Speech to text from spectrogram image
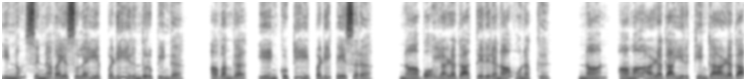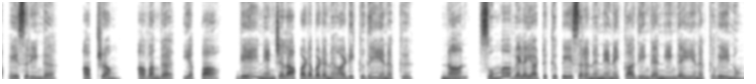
இன்னும் சின்ன வயசுல எப்படி இருந்திருப்பீங்க? அவங்க ஏன் குட்டி இப்படி பேசுற? நான் போய் அழகா தெரிறனா உனக்கு? நான் ஆமா அழகா இருக்கீங்க அழகா பேசுறீங்க. அப்புறம் அவங்க எப்பா டேய் நெஞ்சலா படபடன்னு அடிக்குது எனக்கு. நான் சும்மா விளையாட்டுக்கு பேசுறேன்னு நினைக்காதீங்க நீங்க எனக்கு வேணும்.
